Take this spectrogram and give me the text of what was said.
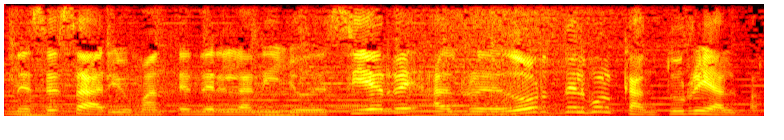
necesario mantener el anillo de cierre alrededor del volcán Turrialba.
